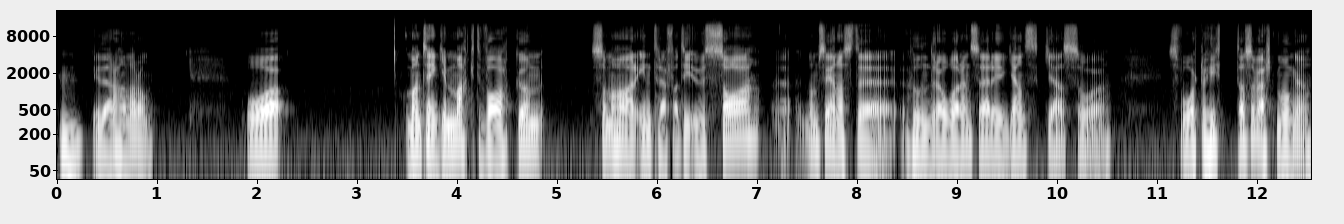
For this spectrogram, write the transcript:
Mm. Det är det det handlar om. Och om man tänker maktvakuum som har inträffat i USA eh, de senaste hundra åren så är det ju ganska så svårt att hitta så värst många.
